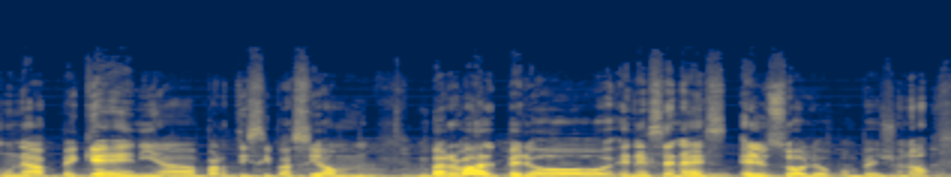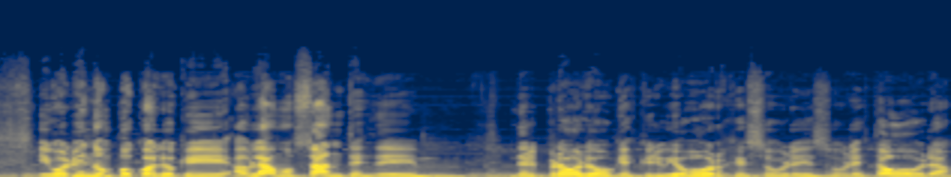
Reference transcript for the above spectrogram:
una pequeña participación verbal, pero en escena es él solo, Pompeyo, ¿no? Y volviendo un poco a lo que hablábamos antes de, del prólogo que escribió Borges sobre, sobre esta obra,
